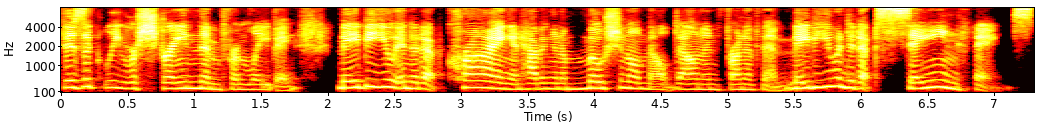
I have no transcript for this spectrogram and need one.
physically restrain them from leaving. Maybe you ended up crying and having an emotional meltdown in front of them. Maybe you ended up saying things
